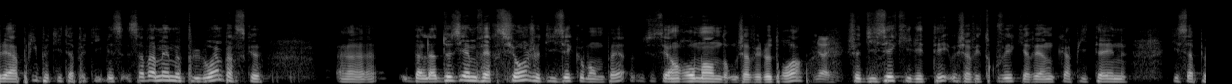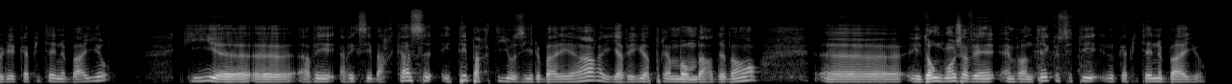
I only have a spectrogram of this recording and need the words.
l'ai appris petit à petit. Mais ça va même plus loin parce que euh, dans la deuxième version, je disais que mon père, c'est un roman, donc j'avais le droit. Je disais qu'il était, j'avais trouvé qu'il y avait un capitaine qui s'appelait capitaine Bayo, qui euh, euh, avait, avec ses barcasses, était parti aux îles Baléares. Il y avait eu après un bombardement, euh, et donc moi j'avais inventé que c'était le capitaine Bayo.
